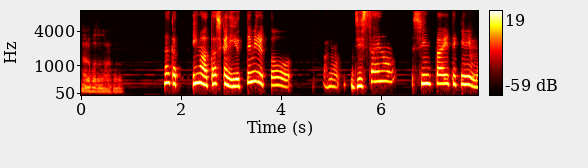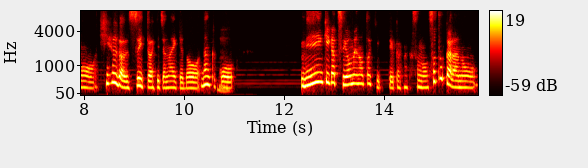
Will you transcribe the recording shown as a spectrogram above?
なるほどなるほど。なんか今確かに言ってみると、あの、実際の身体的にも皮膚が薄いってわけじゃないけど、なんかこう、免疫が強めの時っていうか、なんかその外からの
